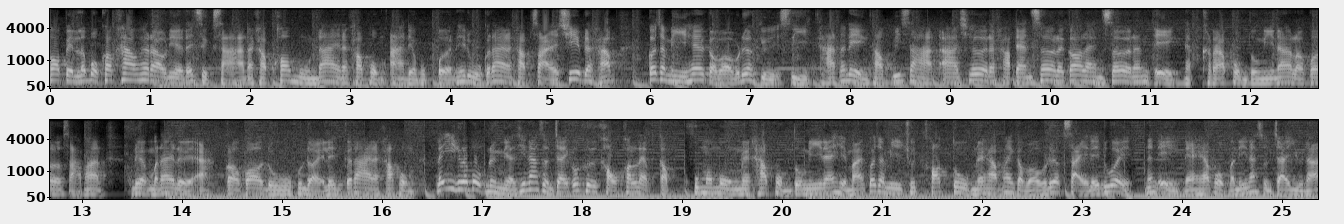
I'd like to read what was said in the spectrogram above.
ก็เป็นระบบคร่าวๆให้เราเนี่ยได้ศึกษานะครับข้อมูลได้นะครับผมอ่าเดี๋ยวผมเปิดให้ดูก็ได้นะครับสายอาชีพนะครับก็จะมีให้กับเราเลือกอยู่ 4คลาสนั่นเองครับวิสาดอาเชอร์นะครับแดนเซอร์แล้วก็แลนเซอร์นั่นเองนะครับผมตรงนี้นะเราก็สามารถเลือกมาได้เลยอะเราก็ดูคุณดอยเล่นก็ได้นะครับผมและอีกระบบหนึ่งเนี่ยที่น่าสนใจก็คือเขาคอลแลบกับคุมมงนะครับผมตรงนี้นะเห็นไหมก็จะมีชุดคอสตูมนะครับให้กับเราเลือกใส่ได้ด้วยนั่นเองนะครับผมอันนี้น่าสนใจอยู่นะ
